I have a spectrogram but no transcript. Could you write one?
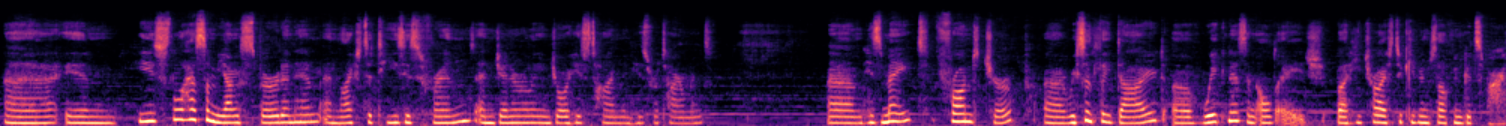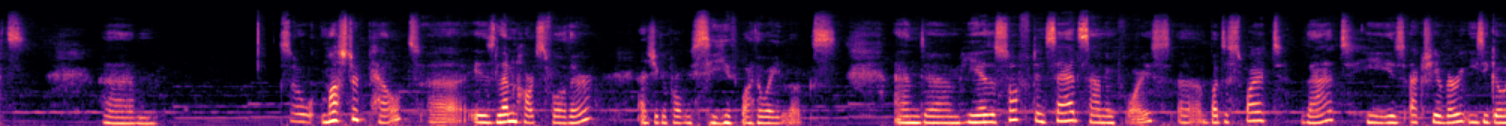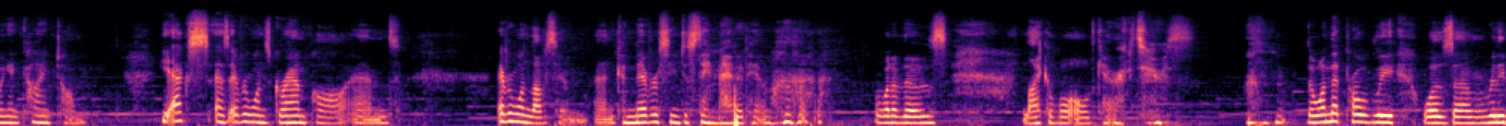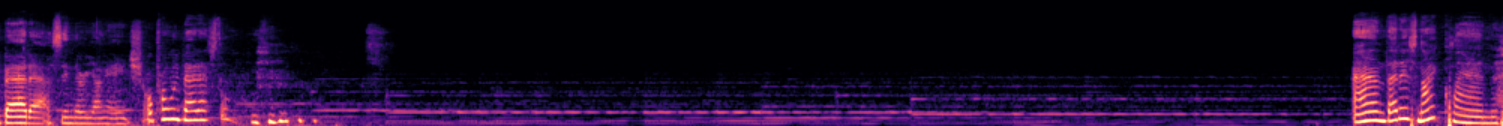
uh, in, he still has some young spirit in him and likes to tease his friends and generally enjoy his time in his retirement. Um, his mate, Frond Chirp, uh, recently died of weakness and old age, but he tries to keep himself in good spirits. Um, so, Mustard Pelt uh, is Lemonheart's father, as you can probably see by the way he looks. And um, he has a soft and sad sounding voice, uh, but despite that, he is actually a very easygoing and kind Tom. He acts as everyone's grandpa and everyone loves him and can never seem to stay mad at him. one of those likable old characters. the one that probably was um, really badass in their young age, or probably badass still. And that is Knight Clan.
